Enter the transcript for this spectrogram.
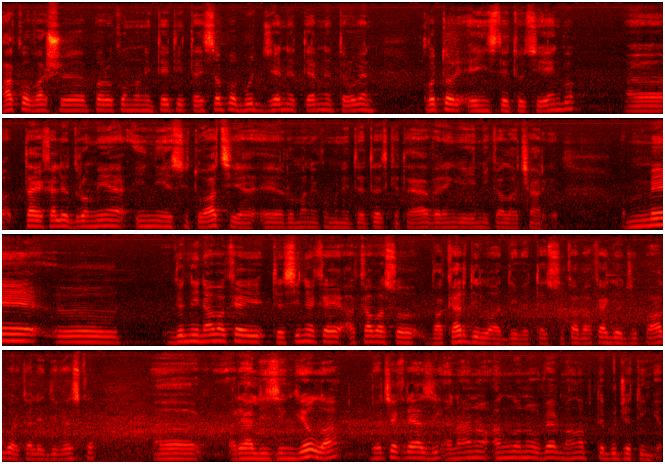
ако ваш парокомунитети тај со побуд жене тернете овен котор е институцијенго, тај халедромија и ние ситуација е романи комунитететски тај веренги и Никола Чаргел. Ме гндинава кај тесине кај акава со вакардило адиве, тај со кава кај джипо агор кале дивеско реализингела, веќе реализингано англоно вер малапте буџетингел.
